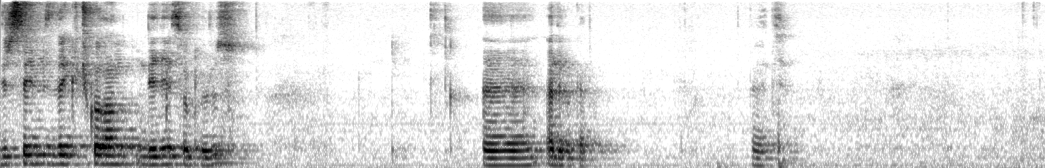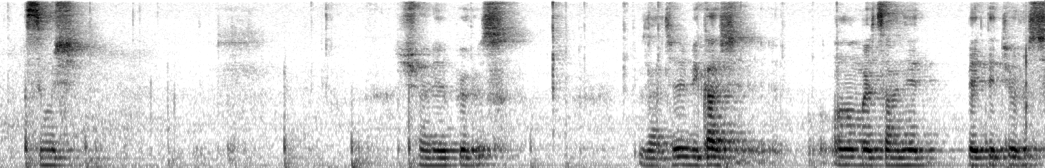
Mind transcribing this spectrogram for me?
Dirseğimizi de küçük olan deliğe sokuyoruz. Ee, hadi bakalım. Evet. Isınmış. Şöyle yapıyoruz. Güzelce birkaç 10-15 saniye bekletiyoruz.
